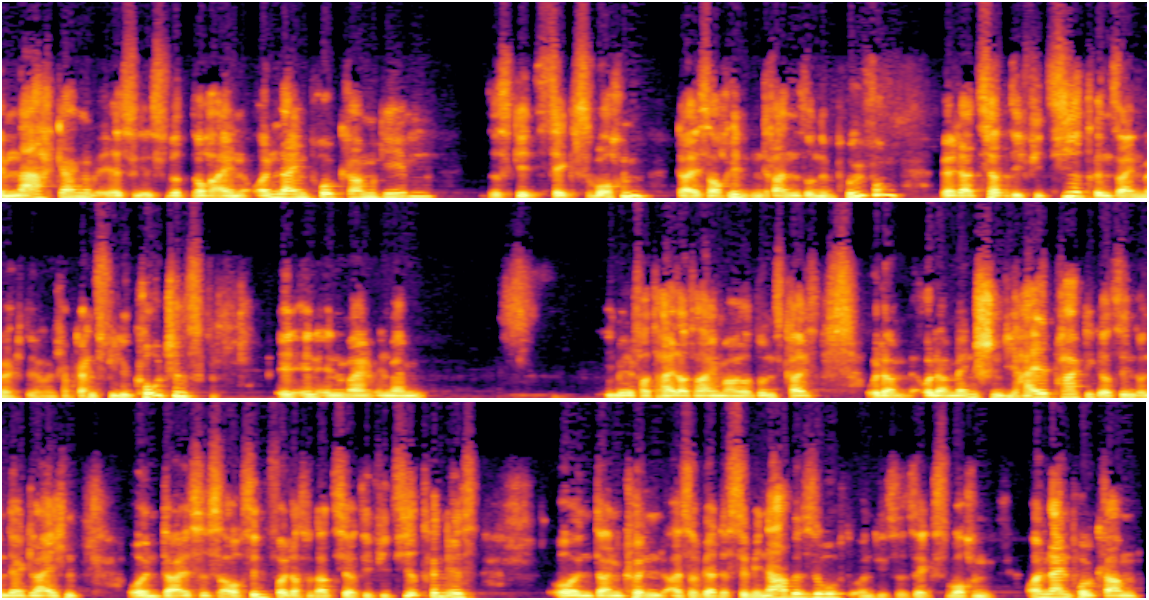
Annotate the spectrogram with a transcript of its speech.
im Nachgang, es, es wird noch ein Online-Programm geben, das geht sechs Wochen. Da ist auch hinten dran so eine Prüfung. wer da zertifiziert drin sein möchte. Ich habe ganz viele Coaches in, in, in, meinem, in meinem E-Mail-Verteiler, sage ich mal, oder Dunstkreis, oder, oder Menschen, die Heilpraktiker sind und dergleichen. Und da ist es auch sinnvoll, dass man da zertifiziert drin ist. Und dann können, also wer das Seminar besucht und diese sechs Wochen Online-Programm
